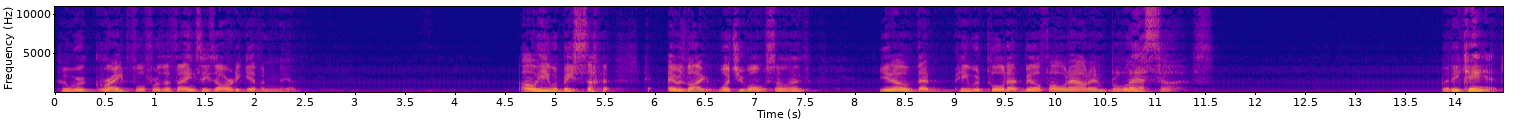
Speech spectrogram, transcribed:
who were grateful for the things He's already given them? Oh, he would be so, it was like, what you want, son? You know, that he would pull that billfold out and bless us. But he can't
